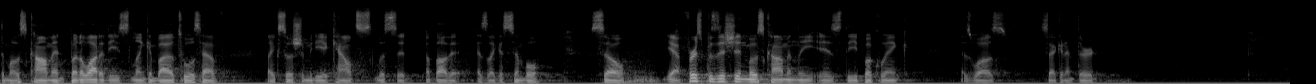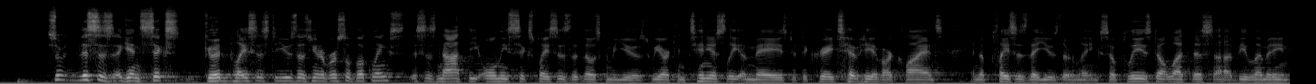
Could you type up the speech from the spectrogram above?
the most common, but a lot of these link in bio tools have like social media accounts listed above it as like a symbol. So yeah, first position most commonly is the book link, as well as second and third. So this is again six good places to use those universal book links. This is not the only six places that those can be used. We are continuously amazed at the creativity of our clients and the places they use their links. So please don't let this uh, be limiting.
